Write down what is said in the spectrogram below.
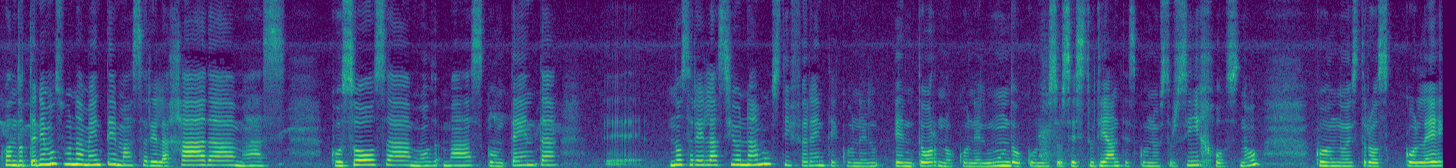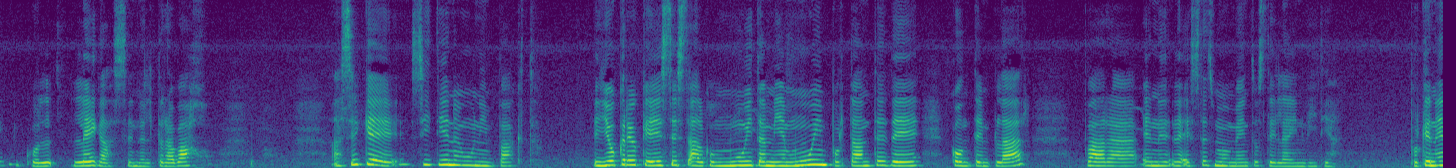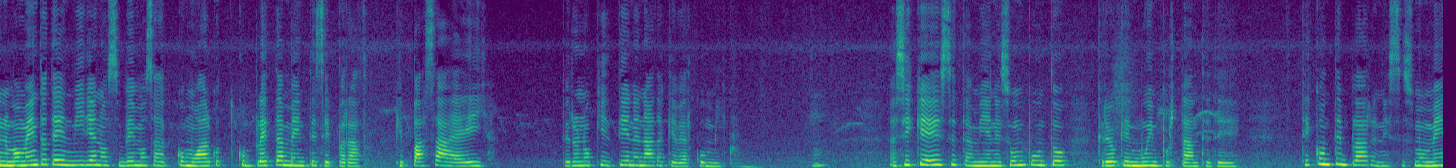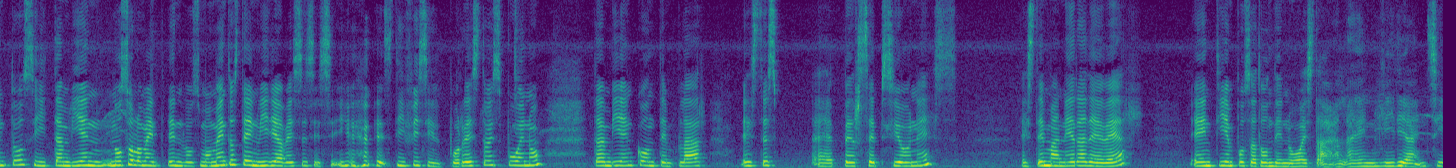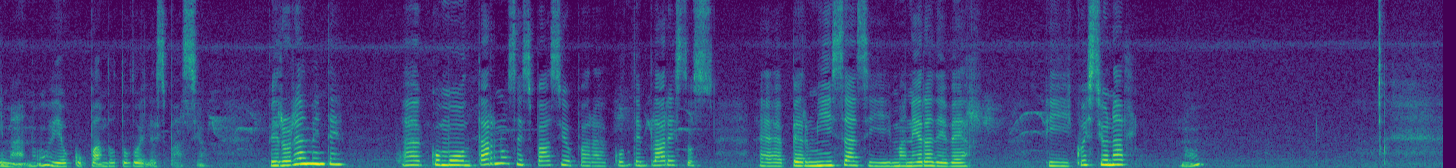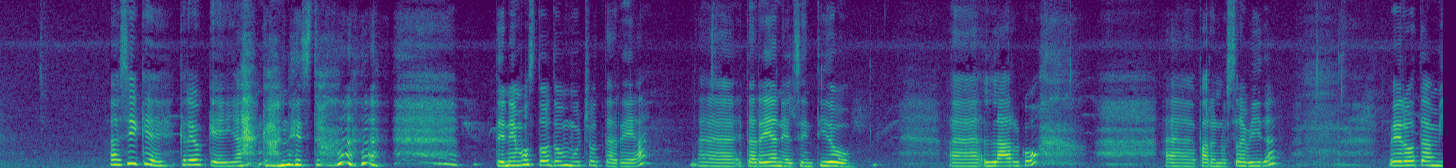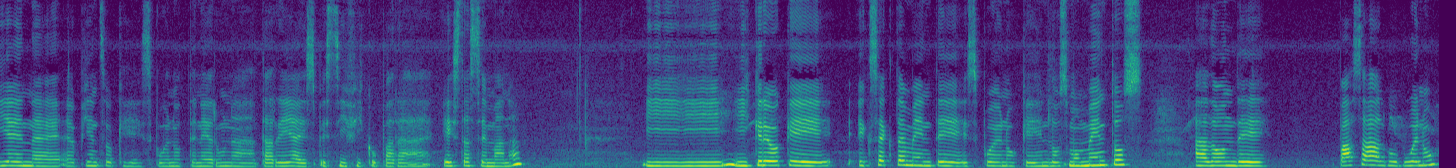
cuando tenemos una mente más relajada, más gozosa, más contenta, eh, nos relacionamos diferente con el entorno, con el mundo, con nuestros estudiantes, con nuestros hijos, ¿no? con nuestros colegas en el trabajo. Así que sí tiene un impacto. Y yo creo que este es algo muy también muy importante de contemplar para en estos momentos de la envidia. Porque en el momento de envidia nos vemos como algo completamente separado, que pasa a ella, pero no tiene nada que ver conmigo. Así que este también es un punto creo que muy importante de, de contemplar en estos momentos y también no solamente en los momentos de envidia a veces es, es difícil, por esto es bueno también contemplar estas eh, percepciones, esta manera de ver en tiempos a donde no está la envidia encima ¿no? y ocupando todo el espacio. Pero realmente uh, como darnos espacio para contemplar estos uh, permisas y manera de ver y cuestionarlo. ¿no? Así que creo que ya con esto tenemos todo mucho tarea, uh, tarea en el sentido largo para nuestra vida. Pero también eh, pienso que es bueno tener una tarea específica para esta semana. Y, creo que exactamente es bueno que en los momentos a donde pasa algo bueno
